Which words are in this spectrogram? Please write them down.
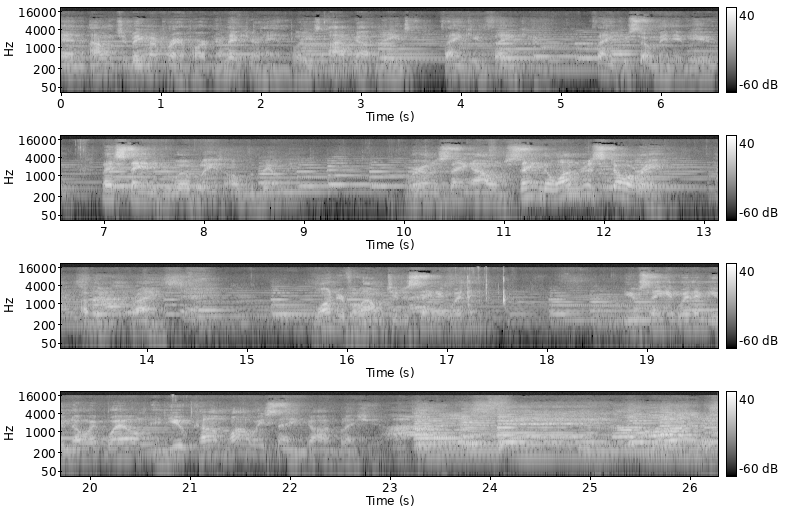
and I want you to be my prayer partner. Lift your hand, please. I've got needs. Thank you, thank you. Thank you, so many of you. Let's stand, if you will, please, over the building. We're going to sing, I will sing the wondrous story of the Christ. Wonderful. I want you to sing it with him. You sing it with him, you know it well, and you come while we sing. God bless you. Sing the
